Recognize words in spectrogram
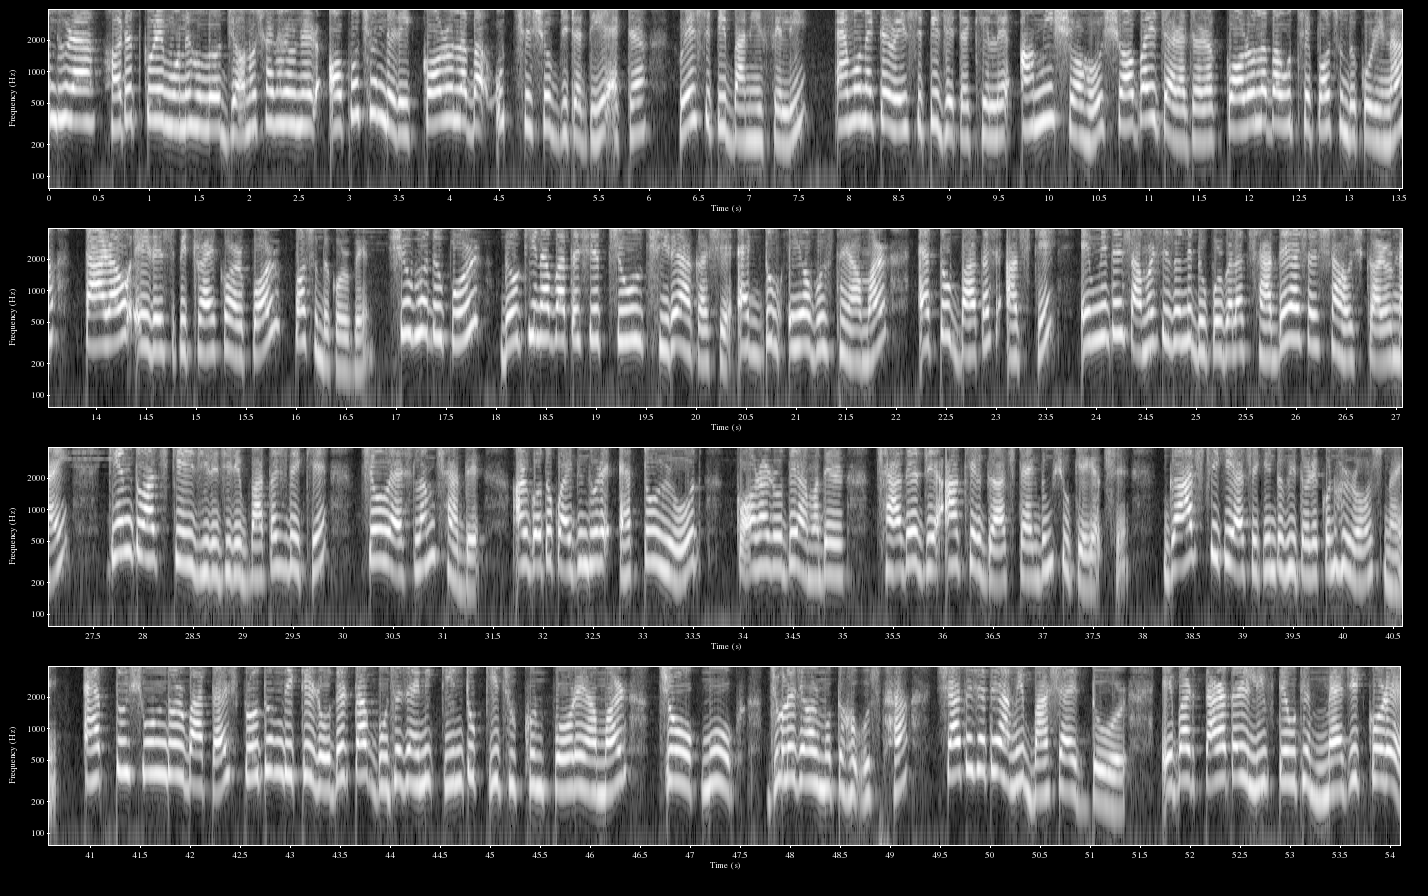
বন্ধুরা, হঠাৎ করে মনে হলো জনসাধারণের অপছন্দের এই করলা বা উচ্ছে সবজিটা দিয়ে একটা রেসিপি বানিয়ে ফেলি। এমন একটা রেসিপি যেটা খেলে আমি সহ সবাই যারা যারা করলা বা উচ্ছে পছন্দ করি না তারাও এই রেসিপি ট্রাই করার পর পছন্দ করবে। শুভ দুপুর। দক্ষিণা বাতাসে চুল ছিঁড়ে আকাশে। একদম এই অবস্থায় আমার এত বাতাস আজকে। এমনিতেই সামার সিজনে দুপুরবেলা ছাদে আসার সাহস কারও নাই। কিন্তু আজকে এই ঝিরিঝিরি বাতাস দেখে চলে আসলাম ছাদে। আর গত কয়েকদিন ধরে এত রোদ, কড়া রোদে আমাদের ছাদের যে আখের গাছটা একদম শুকিয়ে গেছে। গাছ ঠিকই আছে, কিন্তু ভিতরে কোনো রস নাই। এত সুন্দর বাতাস, প্রথম দিকে রোদের তাপ বোঝা যায়নি, কিন্তু কিছুক্ষণ পরে আমার চোখ, মুখ জ্বলে যাওয়ার মতো অবস্থা। সাথে সাথে আমি বাসায় দৌড়। এবার তাড়াতাড়ি লিফটে উঠে ম্যাজিক করে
